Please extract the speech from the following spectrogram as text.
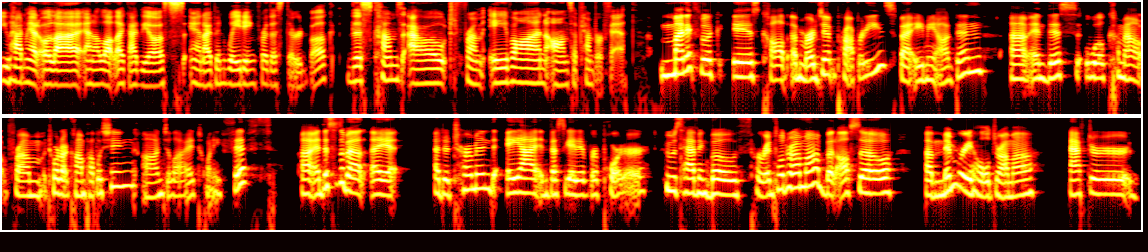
you had me at hola and a lot like adios and i've been waiting for this third book this comes out from avon on september 5th my next book is called Emergent Properties by Aimee Ogden. Um, and this will come out from Tor.com Publishing on July 25th. Uh, and this is about a, a determined AI investigative reporter who is having both parental drama, but also a memory hole drama after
